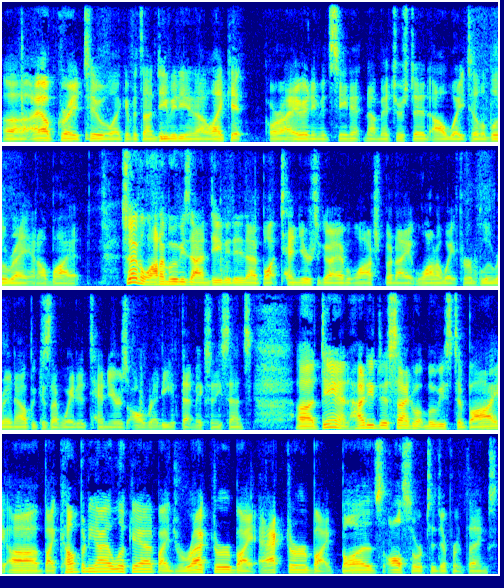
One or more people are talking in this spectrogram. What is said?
Uh, I upgrade too. Like if it's on DVD and I like it, or I haven't even seen it and I'm interested, I'll wait till the Blu-ray and I'll buy it. So I have a lot of movies on DVD that I bought 10 years ago I haven't watched, but I want to wait for a Blu-ray now because I've waited 10 years already, if that makes any sense. Uh, Dan, how do you decide what movies to buy? Uh, by company I look at, by director, by actor, by buzz, all sorts of different things.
